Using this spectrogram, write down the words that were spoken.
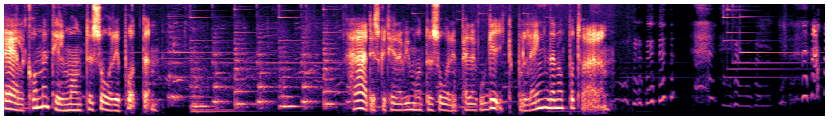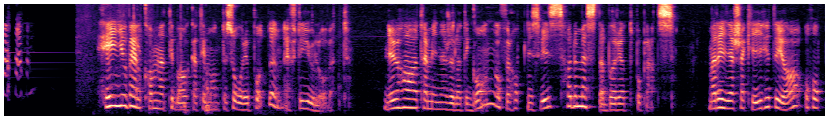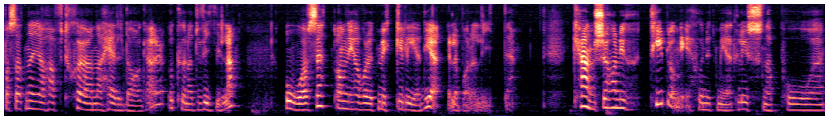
Välkommen till Montessori-podden. Här diskuterar vi Montessori-pedagogik på längden och på tvären. Hej och välkomna tillbaka till Montessori-podden efter jullovet. Nu har terminen rullat igång och förhoppningsvis har det mesta börjat på plats. Maria Schacki heter jag och hoppas att ni har haft sköna helgdagar och kunnat vila Oavsett om ni har varit mycket lediga eller bara lite. Kanske har ni till och med hunnit med att lyssna på eh,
